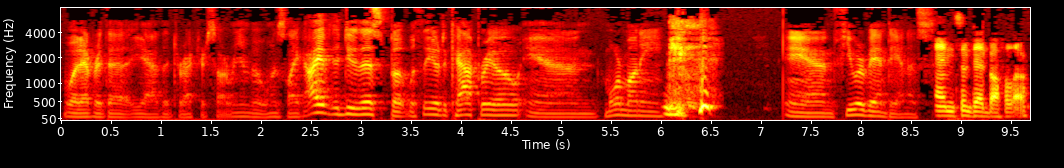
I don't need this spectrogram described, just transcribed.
whatever the yeah the director saw Rambo and was like, I have to do this, but with Leo DiCaprio and more money and fewer bandanas. and some dead buffalo.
